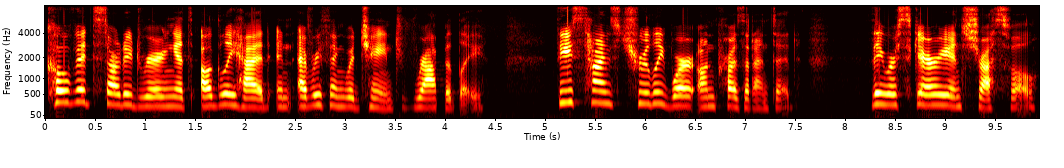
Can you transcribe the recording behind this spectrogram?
COVID started rearing its ugly head and everything would change rapidly. These times truly were unprecedented. They were scary and stressful.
